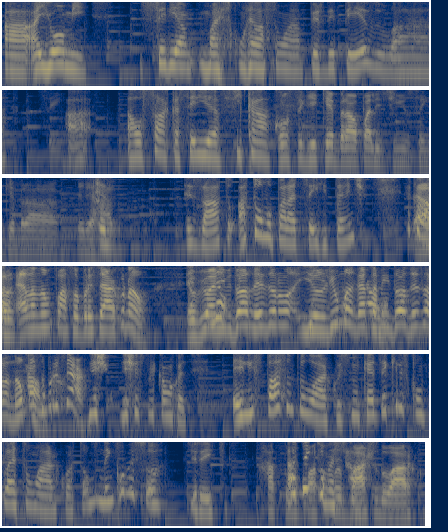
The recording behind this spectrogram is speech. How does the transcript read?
A, a Yomi seria mais com relação a perder peso. A, Sim. a, a Osaka seria ficar Conseguir quebrar o palitinho sem quebrar ele errado. Exato. A Tomo parar de ser irritante. É Ela, claro, ela não passou por esse arco, não. Eu vi o Não. anime duas vezes eu não- e eu li o mangá Calma. também duas vezes, ela não Calma. passou por esse arco. deixa, deixa eu explicar uma coisa. Eles passam pelo arco, isso não quer dizer que eles completam o arco. A Tomo nem começou direito. Raton Ela tem que passou por começar. baixo do arco.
